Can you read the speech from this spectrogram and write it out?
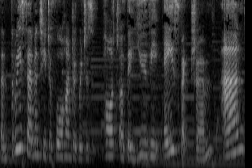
then 370 to 400 which is part of the UVA spectrum and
